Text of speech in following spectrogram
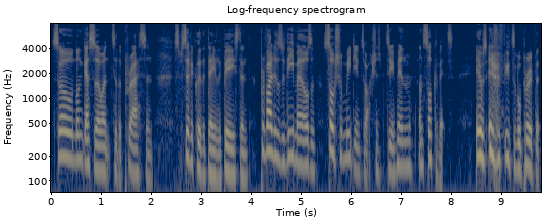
So, Nungesser went to the press, and specifically the Daily Beast, and provided us with emails and social media interactions between him and Sulkowicz. It was irrefutable proof that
